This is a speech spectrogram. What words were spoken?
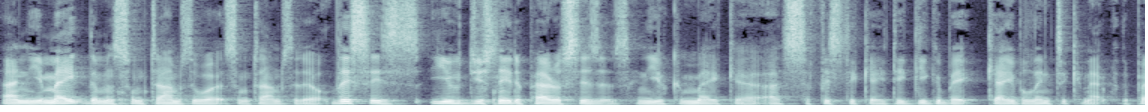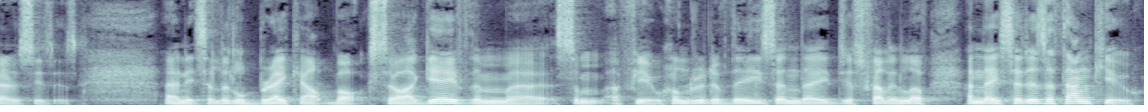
and you make them, and sometimes they work, sometimes they don't. This is you just need a pair of scissors, and you can make a, a sophisticated gigabit cable interconnect with a pair of scissors, and it's a little breakout box. So, I gave them uh, some a few hundred of these, and they just fell in love. And they said, as a thank you,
